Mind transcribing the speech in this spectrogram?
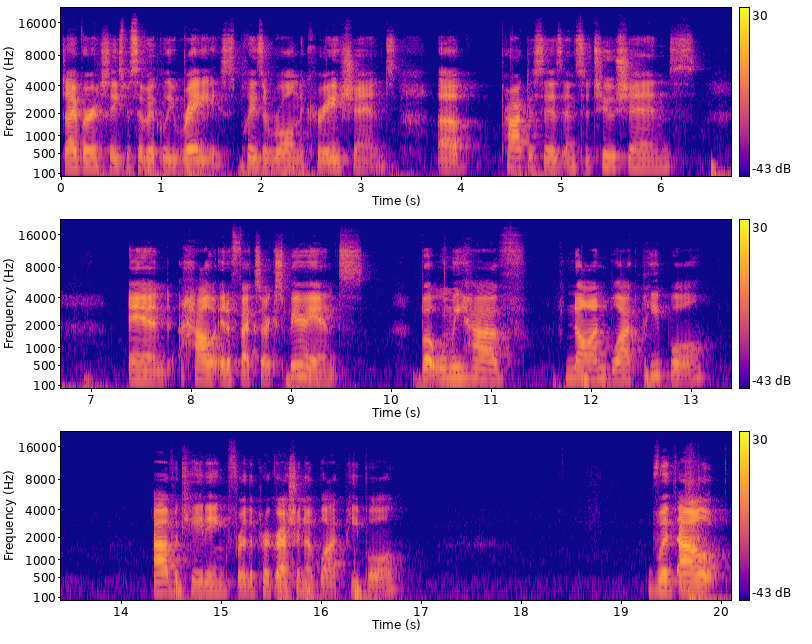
diversity, specifically race, plays a role in the creations of practices, institutions, and how it affects our experience. But when we have non black people advocating for the progression of black people without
